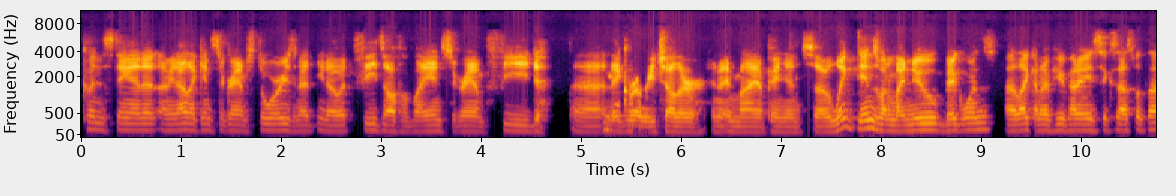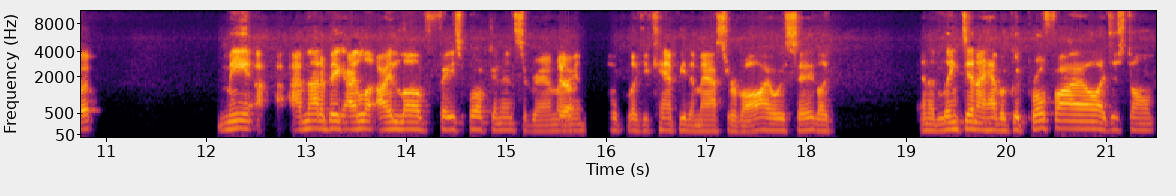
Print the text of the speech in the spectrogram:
couldn't stand it. I mean, I like Instagram stories, and it you know it feeds off of my Instagram feed, uh, and they grow each other, in, in my opinion. So LinkedIn's one of my new big ones. I like. I don't know if you've had any success with that me, I, am not a big. I love I love Facebook and Instagram. Yeah. I mean, like you can't be the master of all. I always say like, and at LinkedIn, I have a good profile. I just don't,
